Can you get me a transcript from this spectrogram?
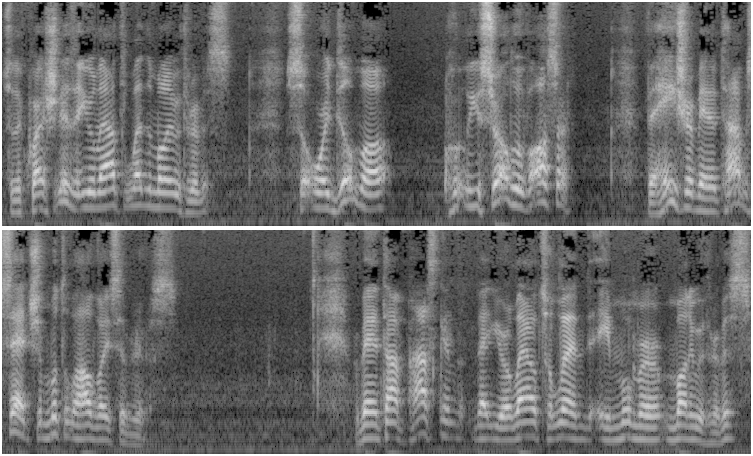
So the question is, are you allowed to lend the money with ribis? So, or Dilma, Yisrael Hu V'asa, the Heisher Rabbeinu Tam said, Shemutal halvais of rivers. Rabbeinu Tam paskin that you're allowed to lend a mummer money with ribis.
